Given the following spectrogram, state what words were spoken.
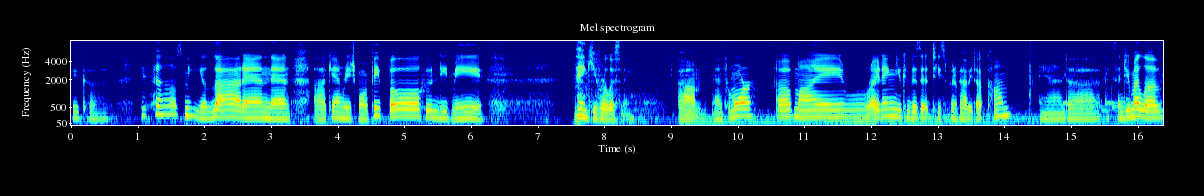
because it helps me a lot. And then I can reach more people who need me. Thank you for listening. Um, and for more of my writing, you can visit teaspoonofhappy.com. And uh, I send you my love.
